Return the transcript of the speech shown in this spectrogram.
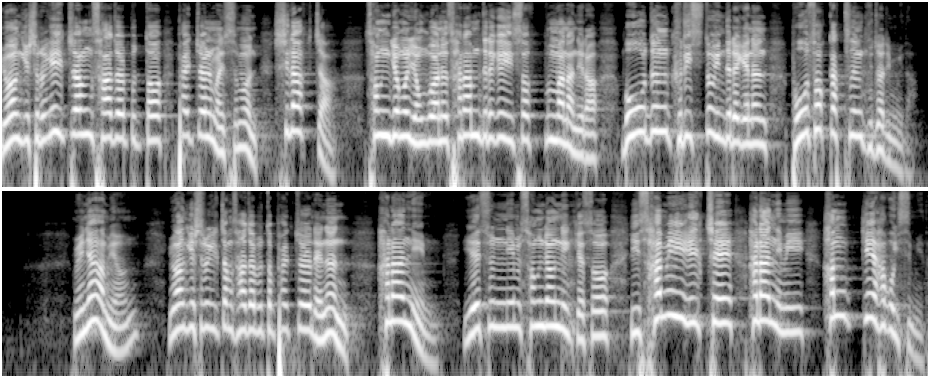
요한계시록 1장 4절부터 8절 말씀은 신학자, 성경을 연구하는 사람들에게 있을 뿐만 아니라 모든 그리스도인들에게는 보석 같은 구절입니다. 왜냐하면 요한계시록 1장 4절부터 8절에는 하나님, 예수님, 성령님께서 이 삼위일체 하나님이 함께 하고 있습니다.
